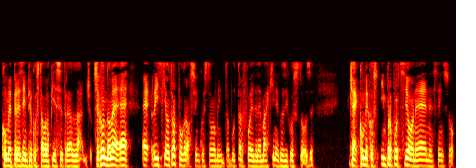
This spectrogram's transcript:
come per esempio costava la PS3 al lancio. Secondo me eh, eh, rischiano troppo grosso in questo momento a buttare fuori delle macchine così costose. Cioè, come cos- in proporzione, eh, nel senso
